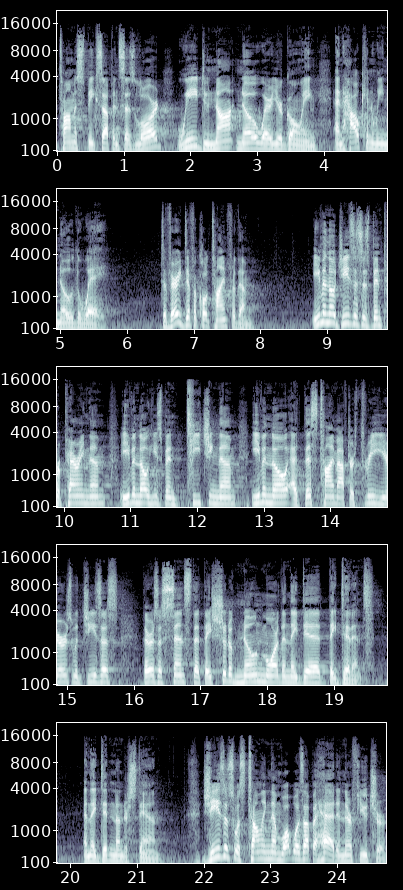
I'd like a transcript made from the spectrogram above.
Thomas speaks up and says, Lord, we do not know where you're going, and how can we know the way? It's a very difficult time for them. Even though Jesus has been preparing them, even though he's been teaching them, even though at this time, after three years with Jesus, there is a sense that they should have known more than they did, they didn't. And they didn't understand. Jesus was telling them what was up ahead in their future.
